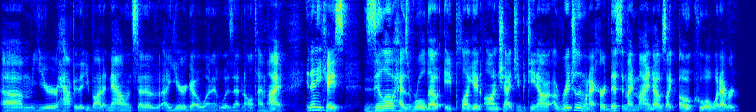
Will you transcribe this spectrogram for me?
um, you're happy that you bought it now instead of a year ago when it was at an all-time high in any case Zillow has rolled out a plugin on ChatGPT. Now, originally when I heard this in my mind, I was like, "Oh, cool, whatever."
